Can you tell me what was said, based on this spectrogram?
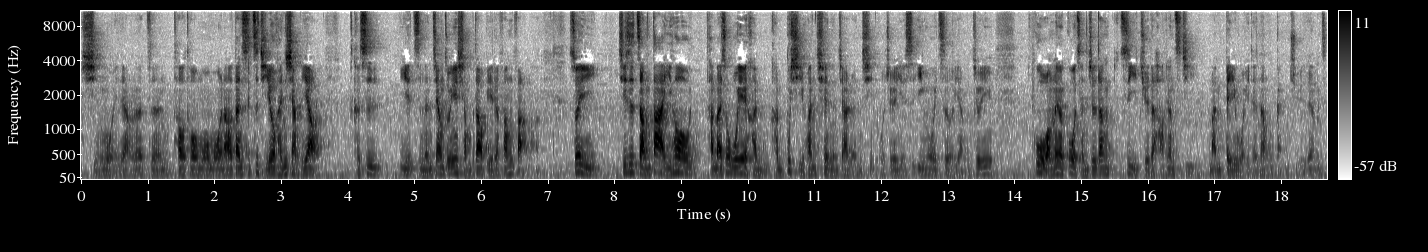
行为，这样那只能偷偷摸摸，然后但是自己又很想要，可是也只能这样做，因为想不到别的方法嘛。所以其实长大以后，坦白说，我也很很不喜欢欠人家人情。我觉得也是因为这样，就因为过往那个过程，就让自己觉得好像自己蛮卑微的那种感觉，这样子。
